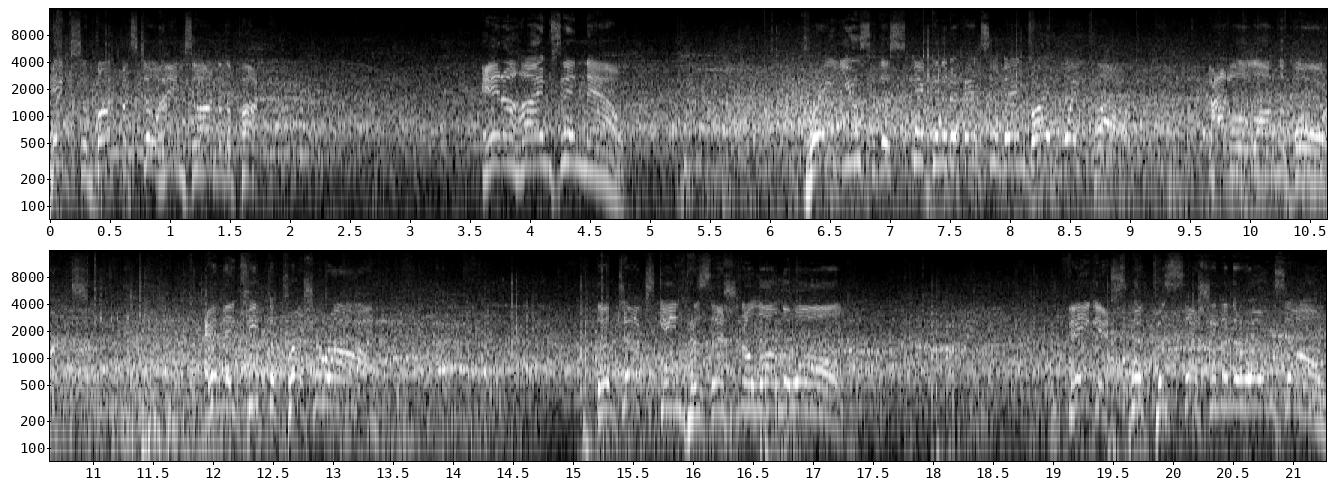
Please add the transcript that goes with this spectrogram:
Takes a bump but still hangs on to the puck. Anaheim's in now. Great use of the stick in the defensive end by Whitecloud. Battle along the boards. And they keep the pressure on. The Ducks gain possession along the wall. Vegas with possession in their own zone.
